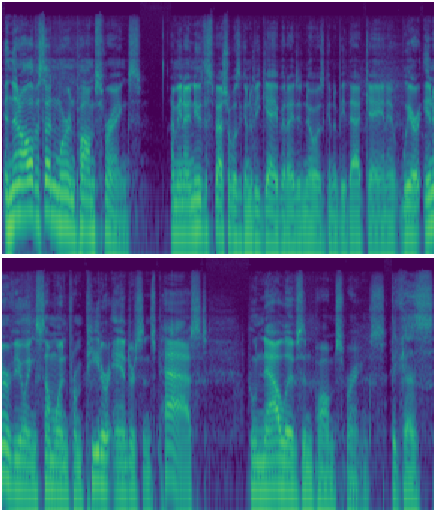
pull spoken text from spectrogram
And then all of a sudden, we're in Palm Springs. I mean, I knew the special was going to be gay, but I didn't know it was going to be that gay. And it, we are interviewing someone from Peter Anderson's past who now lives in Palm Springs. Because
